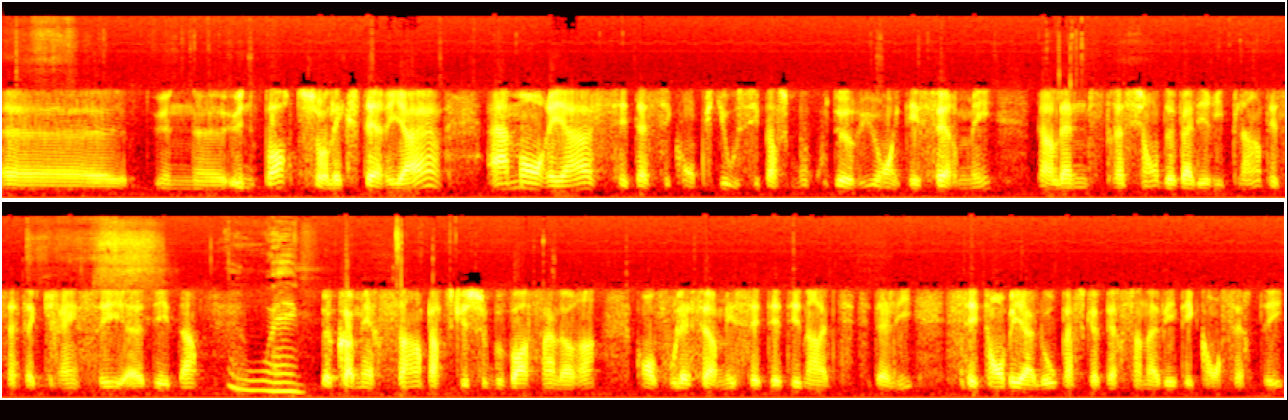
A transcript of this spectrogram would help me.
euh, une, une porte sur l'extérieur. À Montréal, c'est assez compliqué aussi parce que beaucoup de rues ont été fermées par l'administration de Valérie Plante et ça fait grincer euh, des dents Ouais. de commerçants, en particulier sur le boulevard Saint-Laurent, qu'on voulait fermer cet été dans la petite Italie. C'est tombé à l'eau parce que personne n'avait été concerté.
